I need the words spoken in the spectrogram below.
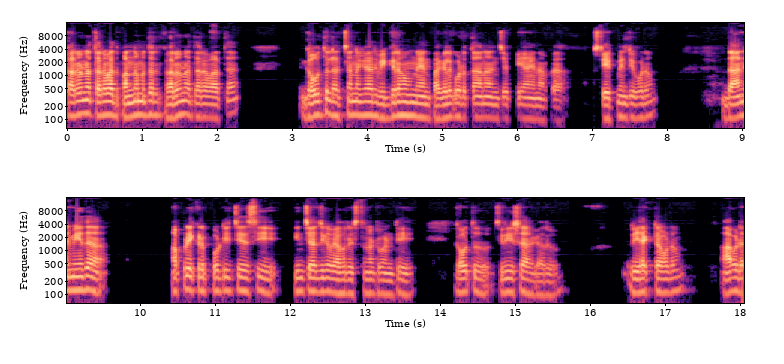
కరోనా తర్వాత పంతొమ్మిది తర్వాత కరోనా తర్వాత గౌతు లచ్చన్న గారి విగ్రహం నేను పగలగొడతాను అని చెప్పి ఆయన ఒక స్టేట్మెంట్ ఇవ్వడం దాని మీద అప్పుడు ఇక్కడ పోటీ చేసి ఇన్ఛార్జిగా వ్యవహరిస్తున్నటువంటి గౌతు శిరీష గారు రియాక్ట్ అవ్వడం. ఆవిడ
